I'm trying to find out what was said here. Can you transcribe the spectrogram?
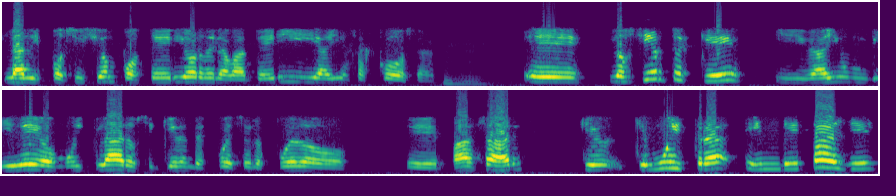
la disposición posterior de la batería y esas cosas. eh, lo cierto es que, y hay un video muy claro, si quieren después se los puedo eh, pasar, que, que, muestra en detalle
